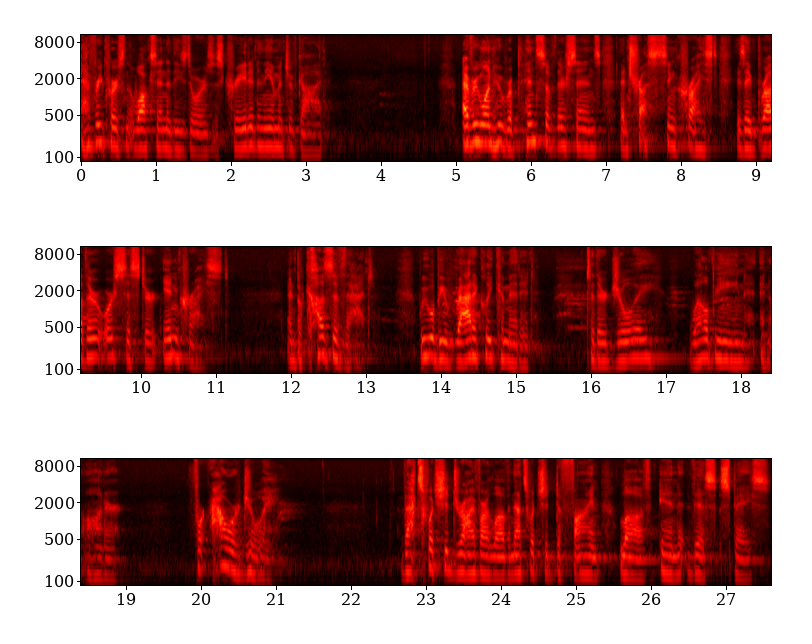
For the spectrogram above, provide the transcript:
every person that walks into these doors is created in the image of God. Everyone who repents of their sins and trusts in Christ is a brother or sister in Christ. And because of that, we will be radically committed to their joy, well being, and honor for our joy. That's what should drive our love, and that's what should define love in this space.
